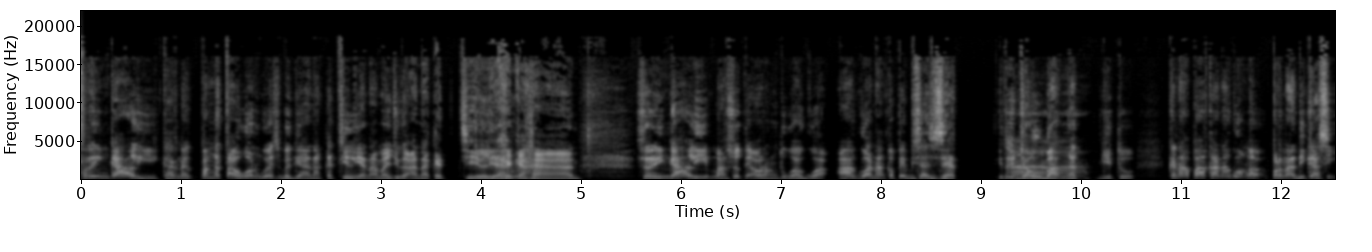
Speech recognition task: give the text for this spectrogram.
sering kali karena pengetahuan gue sebagai anak kecil ya namanya juga anak kecil ya kan? Sering kali maksudnya orang tua gue A gue nangkepnya bisa Z itu jauh Ah. banget gitu kenapa karena gue nggak pernah dikasih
